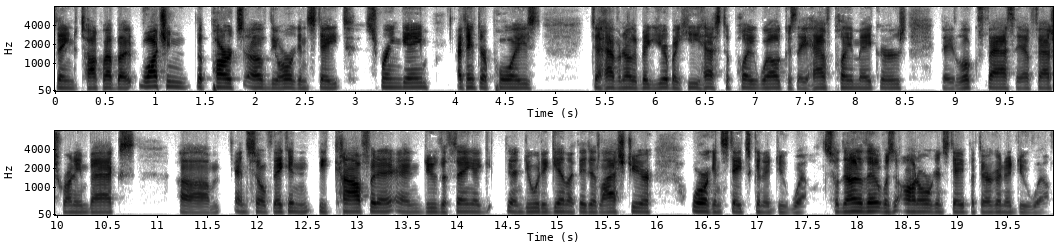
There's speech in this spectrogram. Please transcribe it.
thing to talk about. But watching the parts of the Oregon State spring game, I think they're poised to have another big year. But he has to play well because they have playmakers. They look fast. They have fast running backs. Um, and so if they can be confident and do the thing and do it again like they did last year, Oregon State's going to do well. So none of that was on Oregon State, but they're going to do well.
